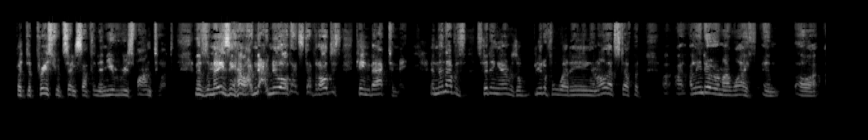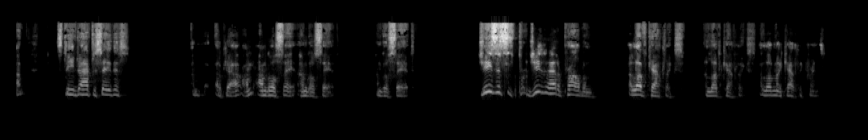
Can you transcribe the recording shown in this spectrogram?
but the priest would say something and you respond to it. And it was amazing how I, knew all that stuff. It all just came back to me. And then I was sitting there, it was a beautiful wedding and all that stuff. But I, I leaned over my wife and, oh, I, Steve, do I have to say this? Okay, I'm, I'm going to say it. I'm going to say it. I'm going to say it. Jesus, is, Jesus had a problem. I love Catholics. I love Catholics. I love my Catholic friends.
